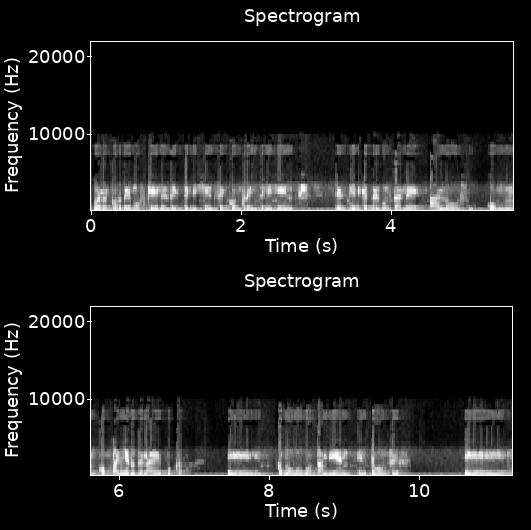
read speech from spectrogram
pues recordemos que él es de inteligencia y contrainteligencia. Entonces tiene que preguntarle a los compañeros de la época eh, cómo jugó también entonces eh,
